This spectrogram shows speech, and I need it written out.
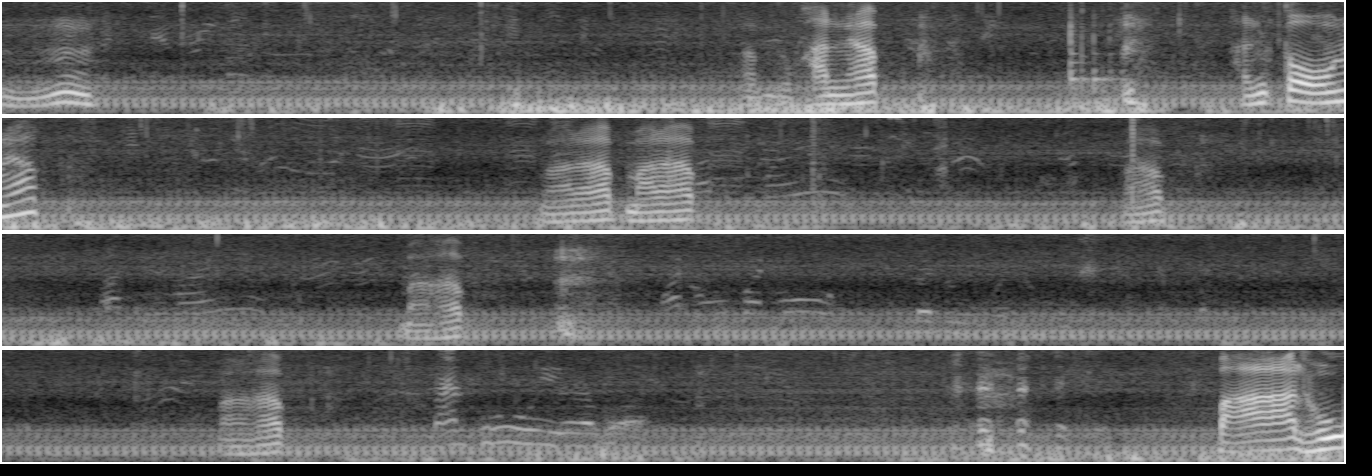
อื้อหือ ครับดูคันครับคันโกงนะครับ มาแล้วครับมาแล้วครับมาครับ มาครับมาครับบ้านผู้อยู่แล้วบอกปลาทู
